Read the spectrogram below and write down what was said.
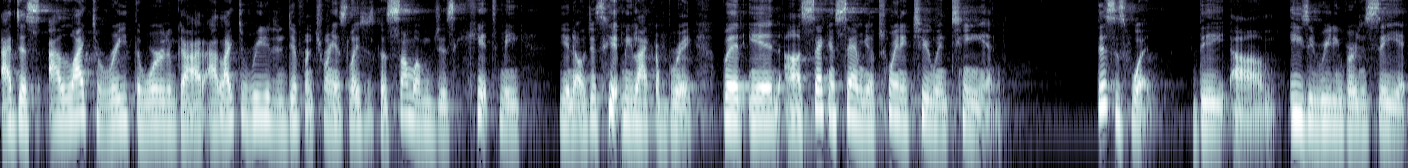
I just I like to read the Word of God. I like to read it in different translations because some of them just hit me, you know, just hit me like a brick. But in uh, 2 Samuel 22 and 10, this is what the um, easy reading version said.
